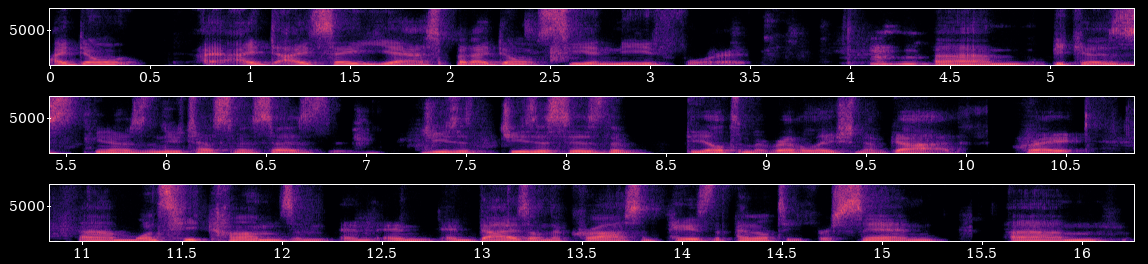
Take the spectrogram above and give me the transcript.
I don't. I, I I say yes, but I don't see a need for it Mhm. um, because you know, as the New Testament says, Jesus Jesus is the the ultimate revelation of God, right? Um, once He comes and and and and dies on the cross and pays the penalty for sin, um,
